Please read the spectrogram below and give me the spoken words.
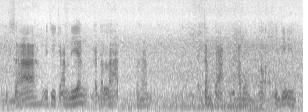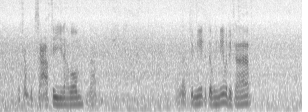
ศึกษาวิธีการเลี้ยงการตลาดนะครับต่างๆนะครับผมก็ยินดีให้คำปรึกษาฟรีนะครับผมครับแล้วคลิปนี้ก็จบที่นี้สวัสดีครับ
